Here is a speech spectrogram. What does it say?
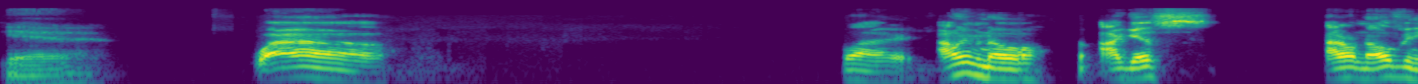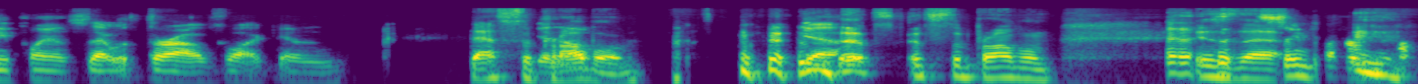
Yeah. Wow. Like I don't even know. I guess I don't know of any plants that would thrive like in. That's the know. problem. Yeah. That's that's the problem. Is that-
